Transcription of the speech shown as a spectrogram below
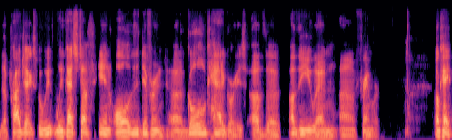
the projects, but we, we've got stuff in all of the different uh, goal categories of the, of the UN uh, framework. Okay,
